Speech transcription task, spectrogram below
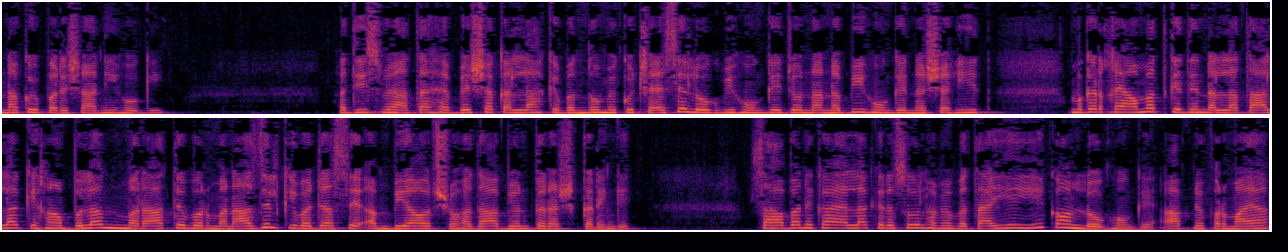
نہ کوئی پریشانی ہوگی۔ حدیث میں آتا ہے، بے شک اللہ کے بندوں میں کچھ ایسے لوگ بھی ہوں گے جو نہ نبی ہوں گے، نہ شہید۔ مگر قیامت کے دن اللہ تعالیٰ کے ہاں بلند مراتب اور منازل کی وجہ سے امبیا اور شہدا بھی ان پہ رش کریں گے۔ صحابہ نے کہا اللہ کے رسول، ہمیں بتائیے، یہ کون لوگ ہوں گے؟ آپ نے فرمایا،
